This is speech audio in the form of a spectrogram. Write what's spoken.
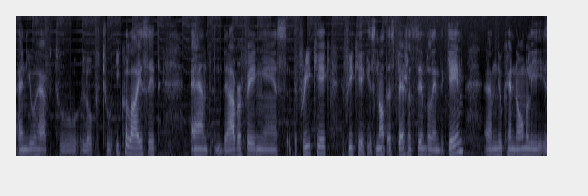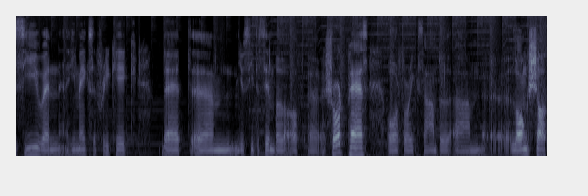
and you have to look to equalize it. And the other thing is the free kick. The free kick is not a special symbol in the game. Um, you can normally see when he makes a free kick that um, you see the symbol of a short pass or for example um, long shot.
